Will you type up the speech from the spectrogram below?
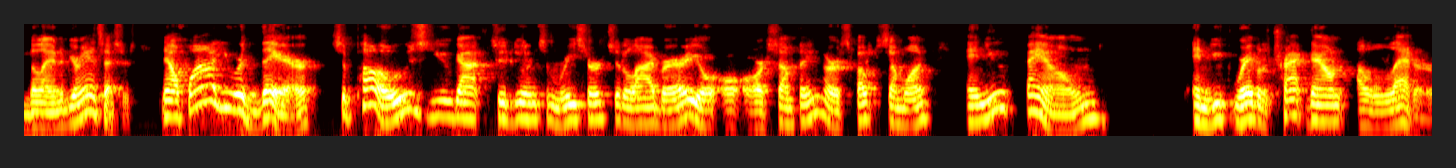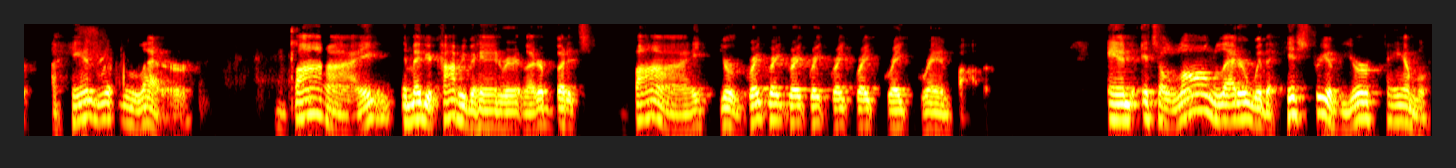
The land of your ancestors. Now, while you were there, suppose you got to doing some research at a library or, or, or, something, or spoke to someone, and you found and you were able to track down a letter, a handwritten letter by, and maybe a copy of a handwritten letter, but it's by your great, great, great, great, great, great, great grandfather. And it's a long letter with a history of your family.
